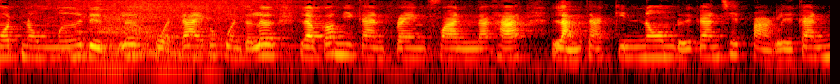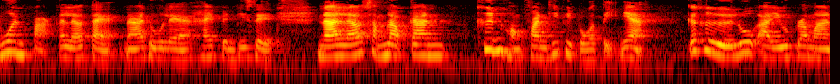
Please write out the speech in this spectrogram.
งดนมมื้อดึกเลิกขวดได้ก็ควรจะเลิก แล้วก็มีการแปรงฟันนะคะ หลังจากกินนมหรือการเช็ดปากหรือการบ้วนปากก็แล้วแต่นะดูแลให้เป็นพิเศษนะแล้วสำหรับการขึ้นของฟันที่ผิดปกติเนี่ยก็คือลูกอายุประมาณ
